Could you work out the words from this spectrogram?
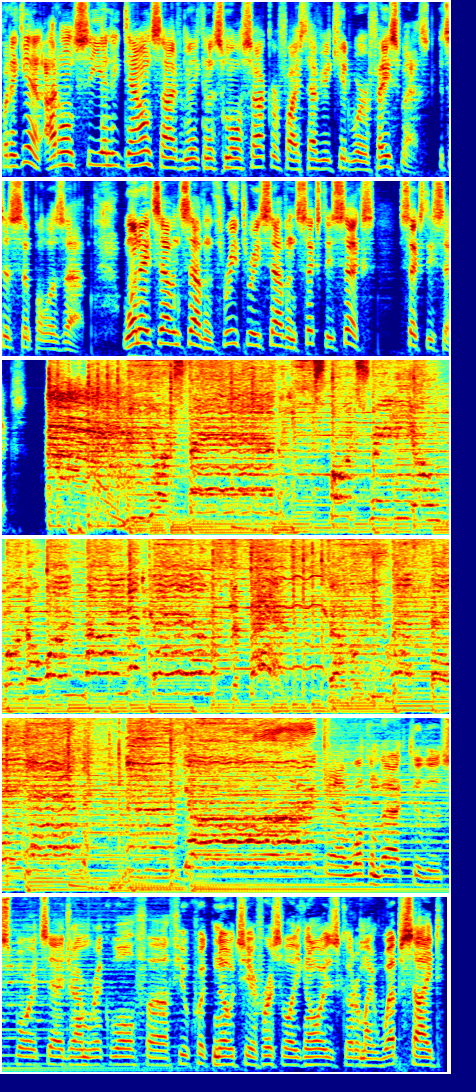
But again, I don't see any downside for making a small sacrifice to have your kid wear a face mask. It's as simple as that. 1 337 6666. New York's fan, Sports Radio 1019 FM. The Fan, WFAN, New York. And welcome back to the Sports Edge. I'm Rick Wolff. Uh, a few quick notes here. First of all, you can always go to my website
